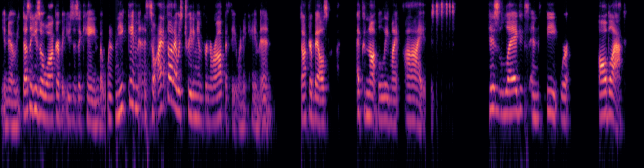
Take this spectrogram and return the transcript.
you know he doesn't use a walker but uses a cane. But when he came in, so I thought I was treating him for neuropathy when he came in. Dr. Bales, I could not believe my eyes. His legs and feet were all black.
